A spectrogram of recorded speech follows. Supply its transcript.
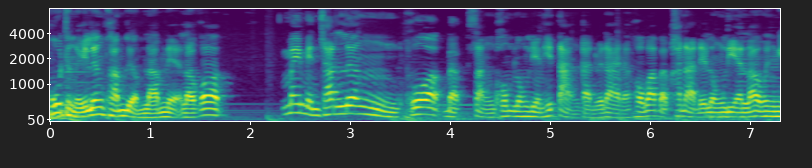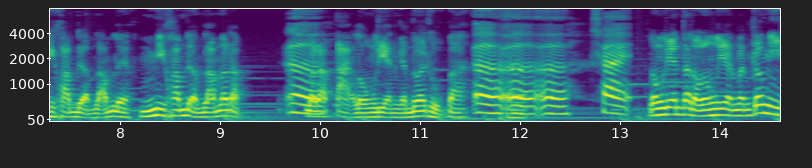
พูดถึงไอ้เรื่องความเหลื่อมล้ำเนี่ยเราก็ไม่เมนชั่นเรื่องพวกแบบสังคมโรงเรียนที่ต่างกันไม่ได้นะเพราะว่าแบบขนาดในโรงเรียนเรามันมีความเหลื่อมล้ำเลย มีความเหลื่อมล้ำระดับ ระดับต่างโรงเรียนกันด้วยถูกปะเออเออเออใช่ โรงเรียนแต่ละโรงเรียนมันก็มี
